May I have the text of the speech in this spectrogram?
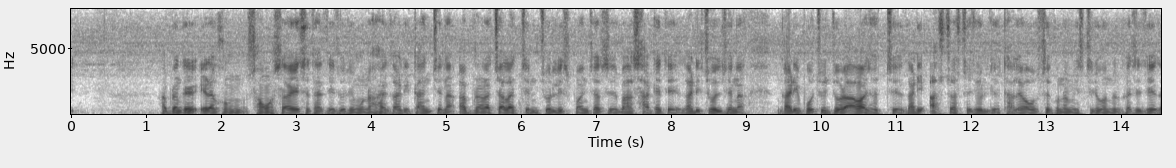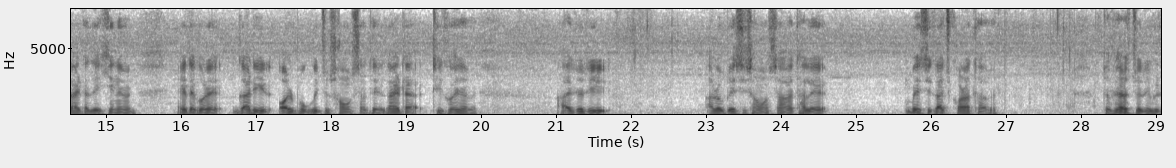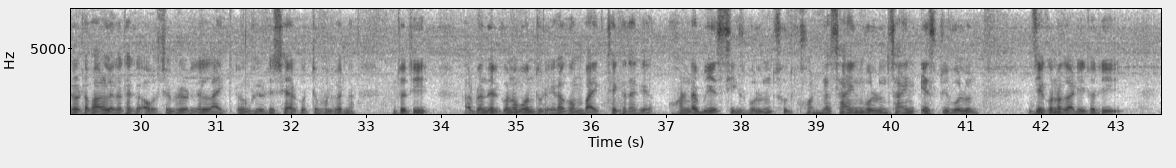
আপনাদের এরকম সমস্যা এসে থাকে, যদি মনে হয় গাড়ি টানছে না, আপনারা চালাচ্ছেন চল্লিশ পঞ্চাশে বা ষাটেতে, গাড়ি চলছে না গাড়ি প্রচুর জোর আওয়াজ হচ্ছে, গাড়ি আস্তে আস্তে চলছে। তাহলে অবশ্যই কোনো মিস্ত্রি বন্ধুর কাছে যেয়ে গাড়িটা দেখিয়ে নেবেন। এতে করে গাড়ির অল্প কিছু সমস্যাতে গাড়িটা ঠিক হয়ে যাবে। আর যদি আরও বেশি সমস্যা হয়, তাহলে বেশি কাজ করাতে হবে। তো ভিউয়ার্স, যদি ভিডিওটা ভালো লেগে থাকে, অবশ্যই ভিডিওটিতে লাইক এবং ভিডিওটি শেয়ার করতে ভুলবেন না। যদি আপনাদের কোনো বন্ধুর এরকম বাইক থেকে থাকে হন্ডা বিএস সিক্স বলুন, শুধু হন্ডা সাইন বলুন সাইন এসপি বলুন যে কোনো গাড়ি যদি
